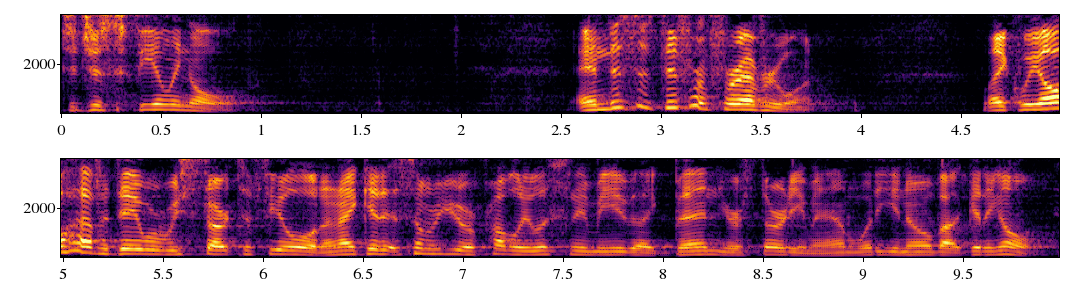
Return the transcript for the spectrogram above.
to just feeling old. And this is different for everyone. Like, we all have a day where we start to feel old. And I get it. Some of you are probably listening to me like, Ben, you're 30, man. What do you know about getting old?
